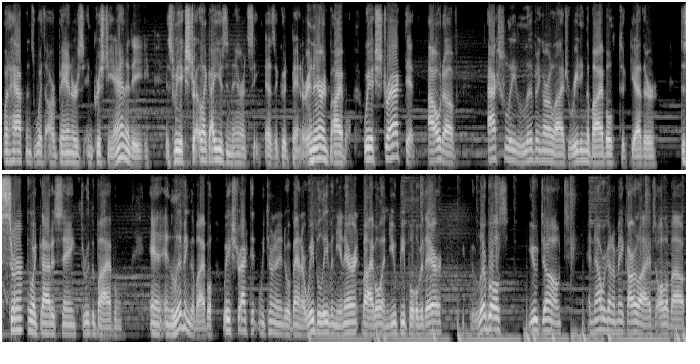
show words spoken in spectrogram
what happens with our banners in Christianity is we extract, like I use inerrancy as a good banner, inerrant Bible. We extract it out of actually living our lives, reading the Bible together, discerning what God is saying through the Bible, and, and living the Bible, we extract it and we turn it into a banner. We believe in the inerrant Bible, and you people over there, you liberals, you don't. And now we're going to make our lives all about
